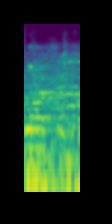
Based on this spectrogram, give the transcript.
Gracias.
